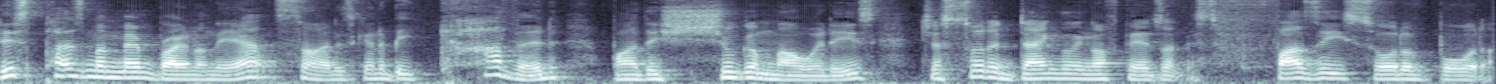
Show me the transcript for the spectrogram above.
this plasma membrane on the outside is going to be covered by these sugar moieties just sort of dangling off the edge like this fuzzy sort of border.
